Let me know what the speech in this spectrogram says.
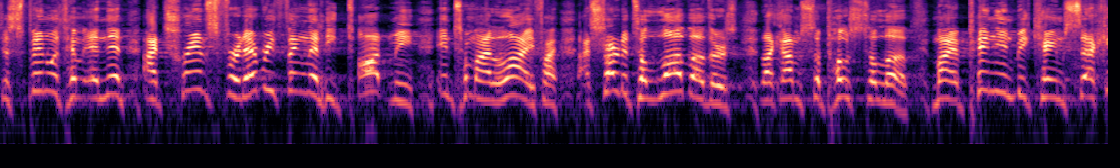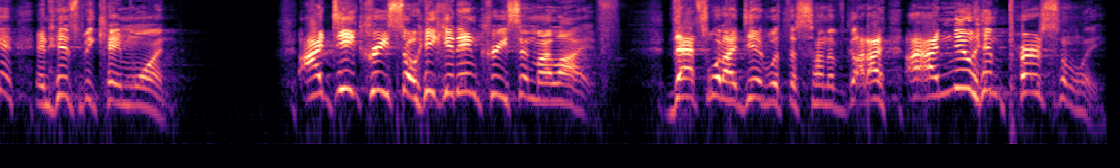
to spend with him, and then I transferred everything that he taught me into my life. I, I started to love others like I'm supposed to love. My opinion became second, and his became one. I decreased so he could increase in my life. That's what I did with the Son of God. I, I knew him personally.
